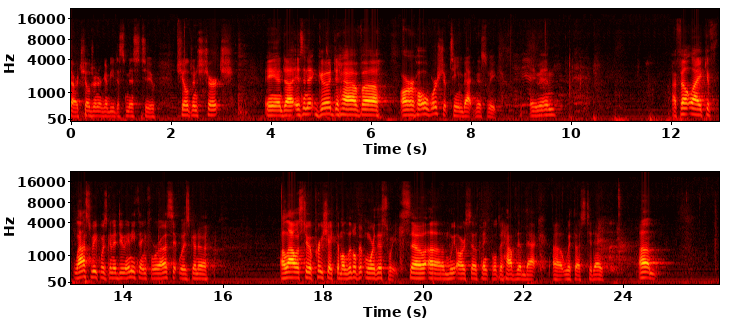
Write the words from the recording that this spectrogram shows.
Our children are going to be dismissed to Children's Church. And uh, isn't it good to have uh, our whole worship team back this week? Amen. I felt like if last week was going to do anything for us, it was going to allow us to appreciate them a little bit more this week. So um, we are so thankful to have them back uh, with us today. Um,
